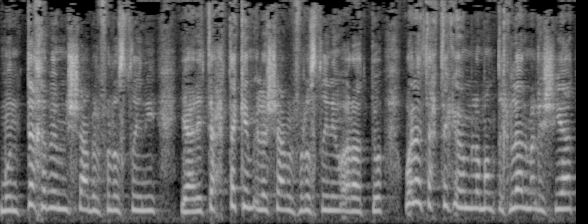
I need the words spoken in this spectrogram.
منتخبة من الشعب الفلسطيني يعني تحتكم إلى الشعب الفلسطيني وإرادته ولا تحتكم لمنطق لا الميليشيات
